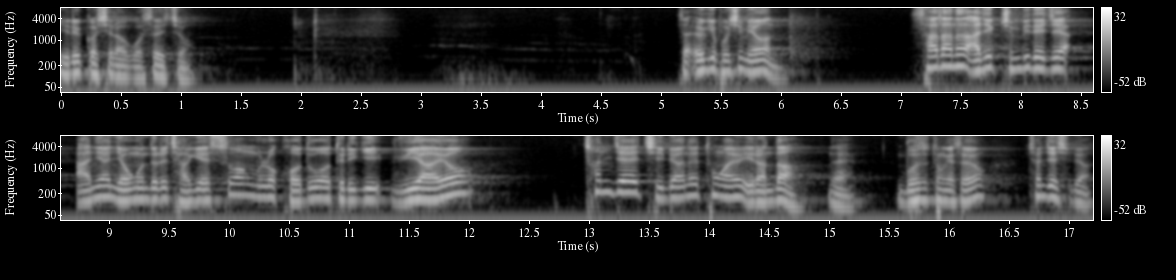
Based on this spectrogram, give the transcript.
잃을 것이라고 써 있죠. 자, 여기 보시면 사단은 아직 준비되지 아니한 영혼들을 자기의 수확물로 거두어 들이기 위하여 천재지변을 통하여 일한다. 네. 무엇을 통해서요? 천재지변.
